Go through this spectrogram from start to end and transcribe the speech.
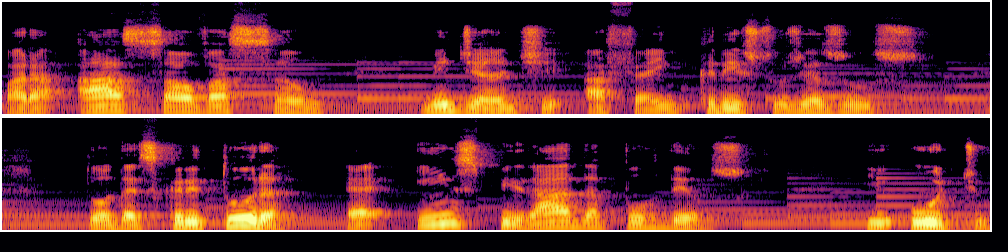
para a salvação mediante a fé em Cristo Jesus. Toda a Escritura é inspirada por Deus e útil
